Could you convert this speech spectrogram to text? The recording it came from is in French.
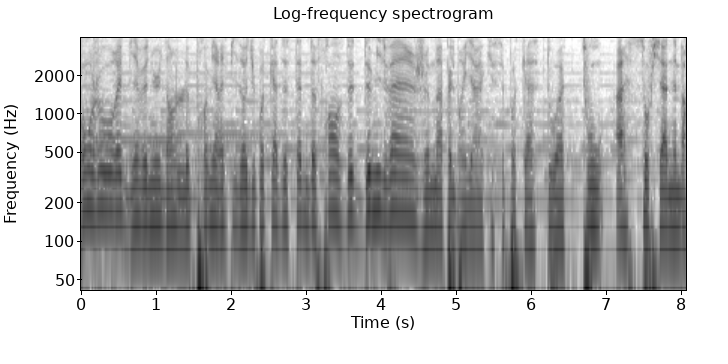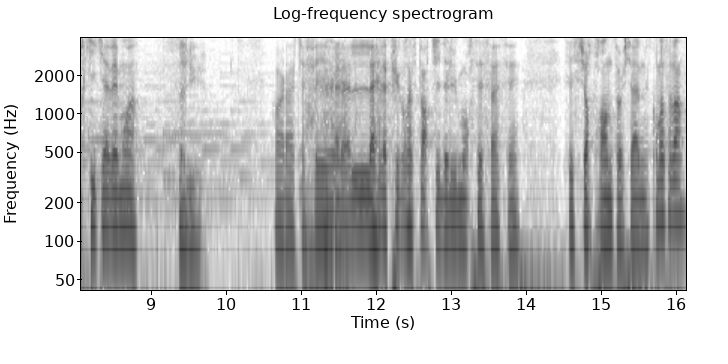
Bonjour et bienvenue dans le premier épisode du podcast de Stand de France de 2020. Je m'appelle Briac et ce podcast doit tout à Sofiane Embarki qui est avec moi. Salut. Voilà, tu as fait la, la- la plus grosse partie de l'humour, c'est ça, c'est c'est surprendre Sofiane. Comment ça va?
